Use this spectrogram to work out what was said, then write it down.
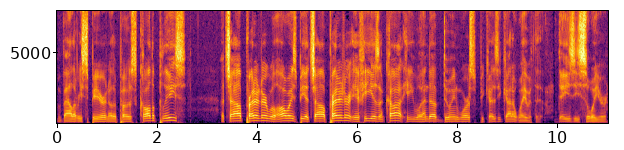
Valerie Spear, another post, call the police. A child predator will always be a child predator. If he isn't caught, he will end up doing worse because he got away with it. Daisy Sawyer,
